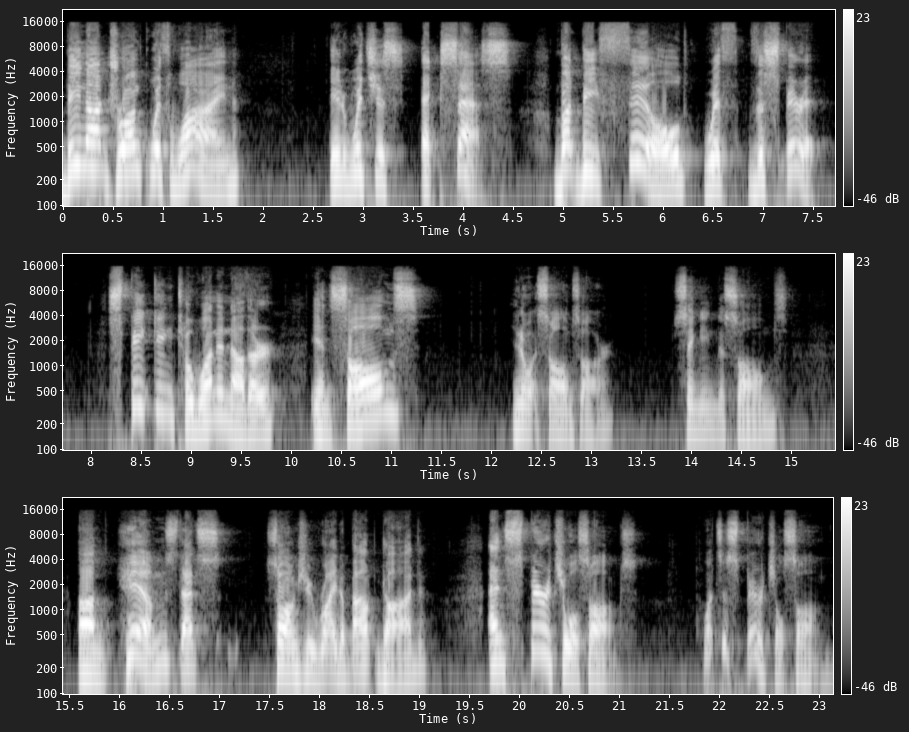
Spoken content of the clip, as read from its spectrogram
Be not drunk with wine, in which is excess but be filled with the Spirit, speaking to one another in psalms. You know what psalms are? Singing the psalms. Um, hymns, that's songs you write about God. And spiritual songs. What's a spiritual song?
